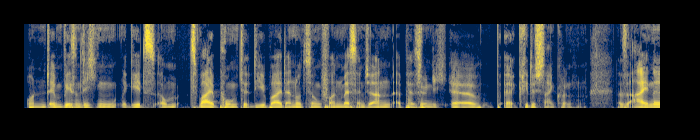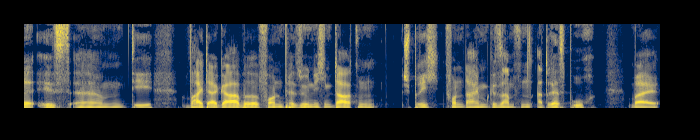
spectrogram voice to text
Und im Wesentlichen geht es um zwei Punkte, die bei der Nutzung von Messengern äh, persönlich äh, äh, kritisch sein könnten. Das eine ist ähm, die Weitergabe von persönlichen Daten, sprich von deinem gesamten Adressbuch, weil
